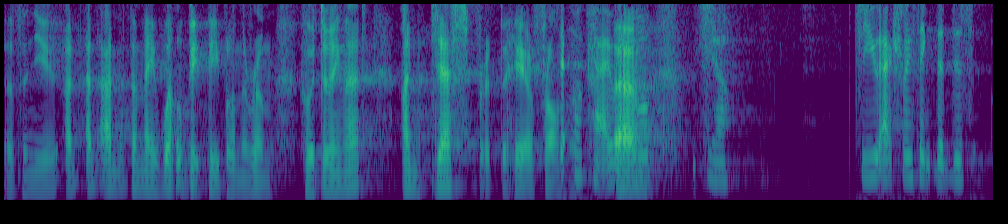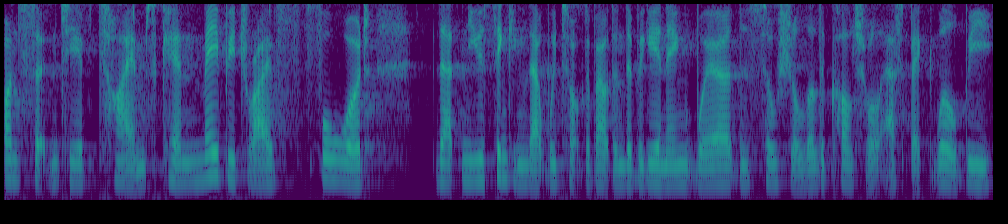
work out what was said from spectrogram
of the new. And, and, and, there may well be people in the room who are doing that. I'm desperate to hear from them. Okay, well, um, yeah. So you actually think that this uncertainty of times can maybe drive forward that new thinking that we talked about in the beginning, where the social or the cultural aspect will be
